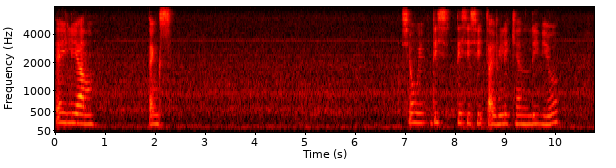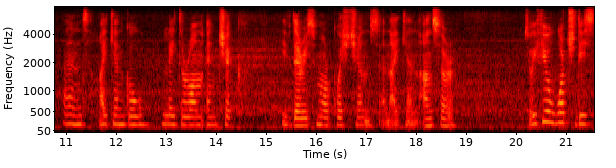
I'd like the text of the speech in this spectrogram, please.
Hey Liam. Thanks. So if this this is it I really can leave you and I can go later on and check if there is more questions and I can answer. So if you watch this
